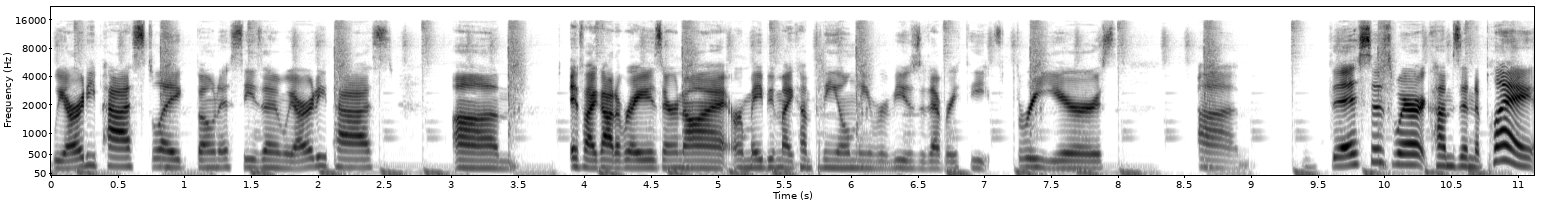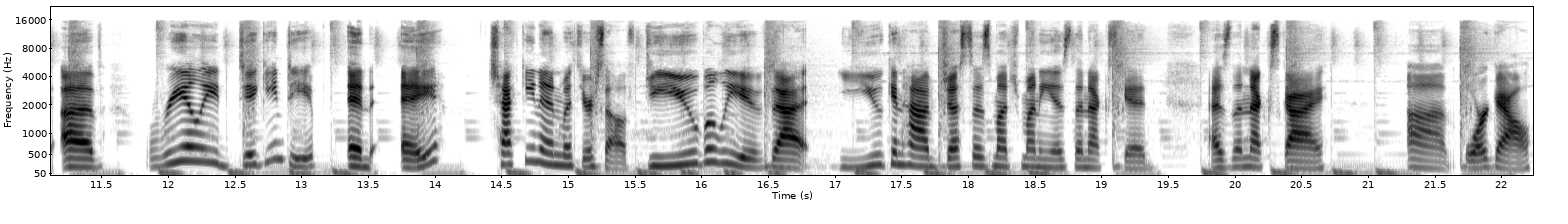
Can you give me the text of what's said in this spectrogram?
We already passed like bonus season. We already passed um if I got a raise or not or maybe my company only reviews it every th- 3 years. Um this is where it comes into play of really digging deep and A, checking in with yourself. Do you believe that you can have just as much money as the next kid, as the next guy um, or gal,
